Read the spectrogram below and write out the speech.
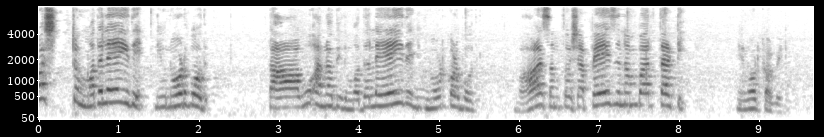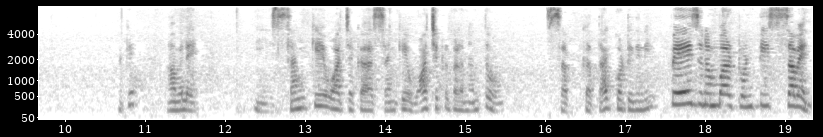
ಫಸ್ಟ್ ಮೊದಲೇ ಇದೆ. ನೀವು ನೋಡ್ಬೋದು. ತಾವು ಅನ್ನೋದು ಇದು ಮೊದಲೇ ಇದೆ, ನೀವು ನೋಡ್ಕೊಳ್ಬೋದು. ಬಹಳ ಸಂತೋಷ. ಪೇಜ್ ನಂಬರ್ ತರ್ಟಿ ನೀವು ನೋಡ್ಕೊಳ್ಬೇಡಿ. ಓಕೆ ಆಮೇಲೆ ಈ ಸಂಖ್ಯೆ ವಾಚಕ ಸಂಖ್ಯೆ ವಾಚಕಗಳನ್ನಂತೂ ಸಖತ್ತಾಗಿ ಕೊಟ್ಟಿದ್ದೀನಿ. ಪೇಜ್ ನಂಬರ್ ಟ್ವೆಂಟಿ ಸೆವೆನ್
